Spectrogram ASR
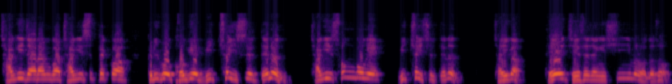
자기 자랑과 자기 스펙과 그리고 거기에 미쳐 있을 때는 자기 성공에 미쳐 있을 때는 자기가 대제사장의 신임을 얻어서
